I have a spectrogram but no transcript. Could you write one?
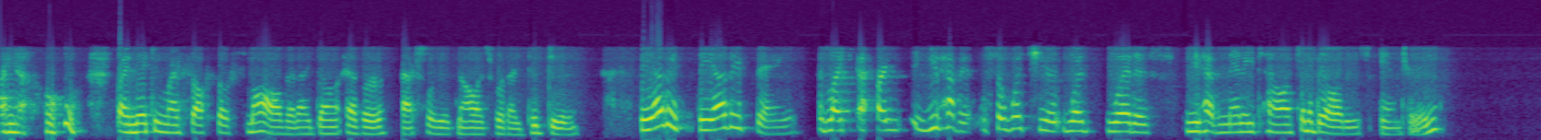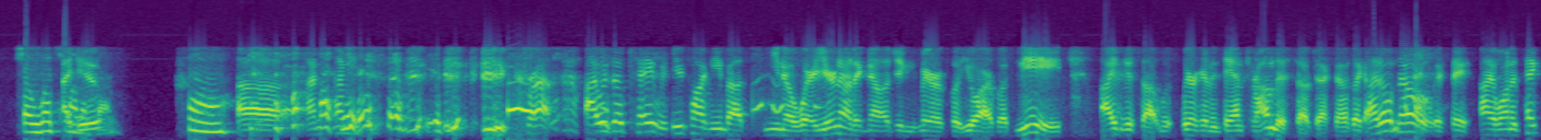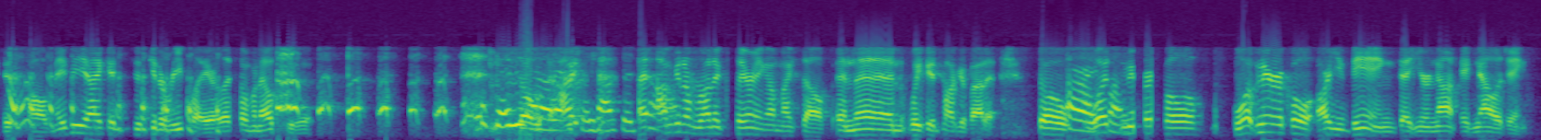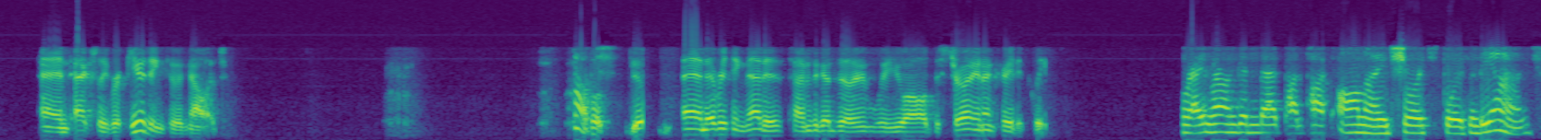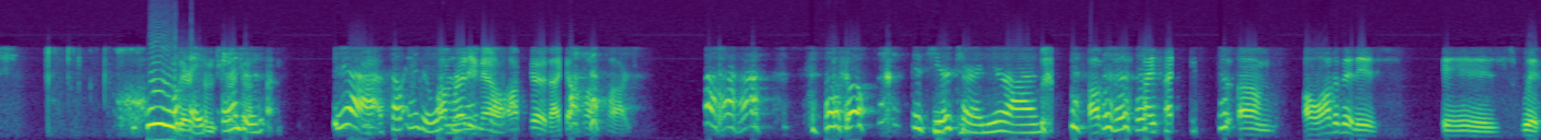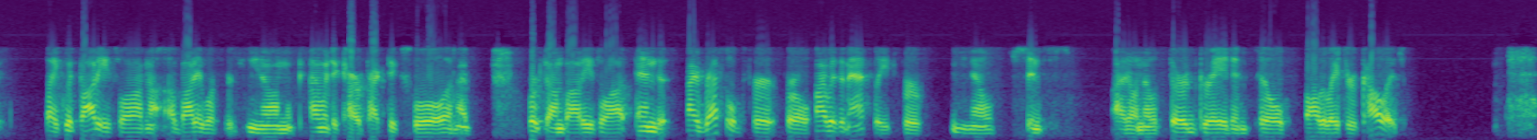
I know by making myself so small that I don't ever actually acknowledge what I did do. The other, the other thing, like, are you have it? So, what's your what? What is? You have many talents and abilities, Andrew. So, what's I one do. of them? Oh. Uh, I'm, I'm so crap. I was okay with you talking about, you know, where you're not acknowledging the miracle you are, but me, I just thought we were going to dance around this subject. I was like, I don't know if they, I want to take this call. Maybe I could just get a replay or let someone else do it. Maybe So I I, actually have to I, talk. I'm going to run a clearing on myself, and then we could talk about it. So, right, what fine. miracle? What miracle are you being that you're not acknowledging, and actually refusing to acknowledge? And everything that is times a gazillion will you all destroy and uncreate it, please. Right and wrong, good and bad, pod, poc, all nine shorts, boys and beyonds. There's Okay, Andrew. Yeah. So Andrew, I'm ready now. I'm good. I got hot pogs. so it's your turn. You're on. um, I, I think um, a lot of it is is with like with bodies. Well, I'm a body worker. You know, I'm, I went to chiropractic school and I worked on bodies a lot. And I wrestled for for. I was an athlete for you know since I don't know third grade until all the way through college.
